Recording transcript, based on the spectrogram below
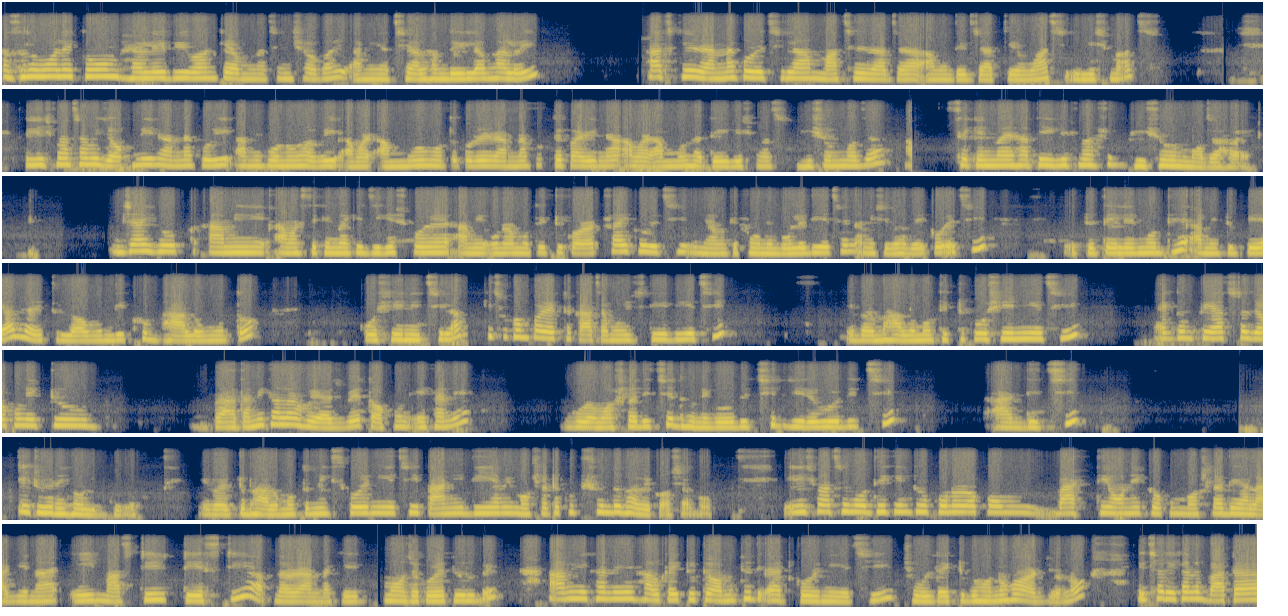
আসসালামু আলাইকুম। Hello everyone, কেমন আছেন সবাই? আমি আছি আলহামদুলিল্লাহ ভালোই। আজকে রান্না করেছিলাম মাছের রাজা, আমাদের জাতীয় মাছ, ইলিশ মাছ। ইলিশ মাছ আমি যখনই রান্না করি, আমি কোনোভাবেই আমার আম্মুর মতো করে রান্না করতে পারি না। আমার আম্মুর হাতে ইলিশ মাছ ভীষণ মজা সেকেন্ড মায়ের হাতে ইলিশ মাছ ভীষণ মজা হয়। যাই হোক, আমি আমার সেকেন্ড মাকে জিজ্ঞেস করে, আমি ওনার মতো একটু করার ট্রাই করেছি। উনি আমাকে ফোনে বলে দিয়েছেন, আমি সেভাবেই করেছি। একটু তেলের মধ্যে, আমি একটু পেঁয়াজ আর একটু লবণ দিয়ে খুব ভালো মতো কষিয়ে নিচ্ছিলাম। কিছুক্ষণ পরে একটা কাঁচামরিচ দিয়ে দিয়েছি। এবার ভালো মতো একটু কষিয়ে নিয়েছি। একদম পেঁয়াজটা যখন একটু বাদামি কালার হয়ে আসবে, তখন এখানে গুঁড়ো মশলা দিচ্ছি, ধনে গুঁড়ো দিচ্ছি, জিরে গুঁড়ো দিচ্ছি আর দিচ্ছি একটুখানি হলুদ গুঁড়ো। এবার একটু ভালো মতো মিক্স করে নিয়েছি। পানি দিয়ে আমি মশলাটা খুব সুন্দরভাবে কষাবো। ইলিশ মাছের মধ্যে কিন্তু কোনো রকম বাড়তি অনেক রকম মশলা দেওয়া লাগে না। এই মাছটির টেস্টই আপনার রান্নাকে মজা করে তুলবে। আমি এখানে হালকা একটু টমেটো অ্যাড করে নিয়েছি। ঝোলটা একটু ঘন হওয়ার জন্য। এছাড়া এখানে বাটা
